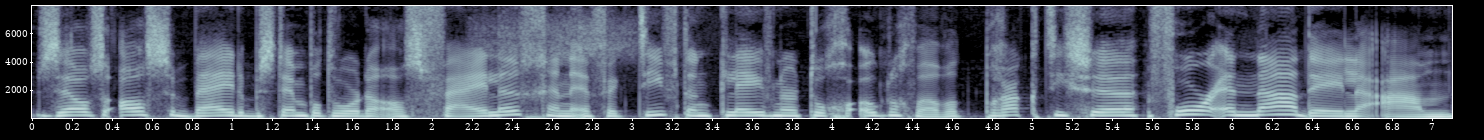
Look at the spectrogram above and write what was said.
zelfs als ze beide bestempeld worden als veilig en effectief, dan kleven er toch ook nog wel wat praktische voor- en nadelen aan.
